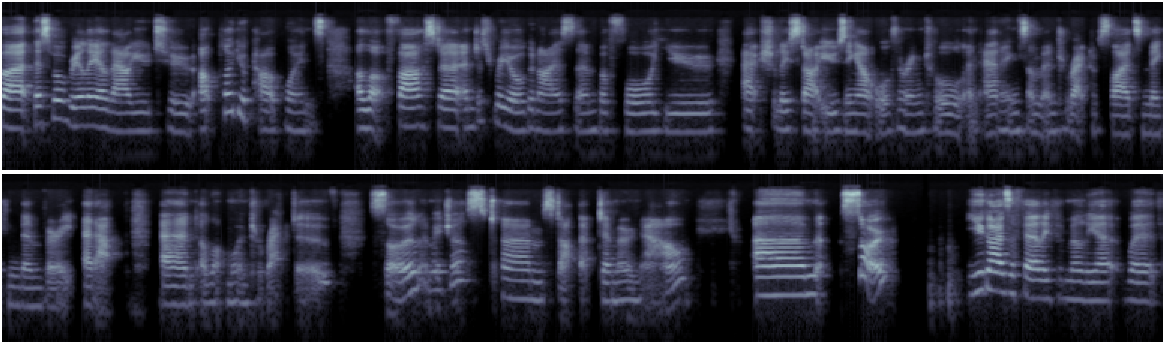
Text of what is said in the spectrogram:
But this will really allow you to upload your PowerPoints a lot faster and just reorganize them before you actually start using our authoring tool and adding some interactive slides and making them very adapt and a lot more interactive. So let me just um, start that demo now. Um, so you guys are fairly familiar with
